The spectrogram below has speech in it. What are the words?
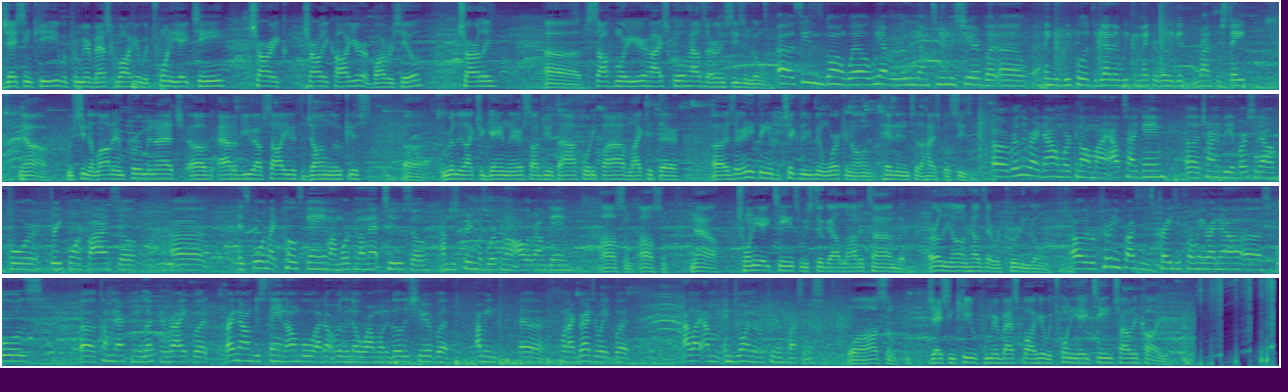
Jason Key with Premier Basketball here with 2018. Charli Charli Collier at Barbers Hill. Charli, uh, sophomore year, high school. How's the early season going? Uh, season's going well. We have a really young team this year, but uh, I think if we pull it together, we can make a really good run for state. Now we've seen a lot of improvement at, uh, out of you. I saw you at the John Lucas. Uh, really liked your game there. Saw you at the I-45. Liked it there. Uh, is there anything in particular you've been working on heading into the high school season? Uh, really, right now I'm working on my outside game, uh, trying to be a versatile four, three, four, and five. So uh, as far as like post game, I'm working on that too. So I'm just pretty much working on all around game. Awesome, awesome. Now 2018, so we still got a lot of time. But early on, how's that recruiting going? Oh, the recruiting process is crazy for me right now. Uh, schools uh, coming after me left and right, but right now I'm just staying humble. I don't really know where I want to go this year, but I mean, uh, when I graduate, but. I like. I'm enjoying the recruiting process. Well, awesome. Jason Key with Premier Basketball here with 2018 Charli Collier.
